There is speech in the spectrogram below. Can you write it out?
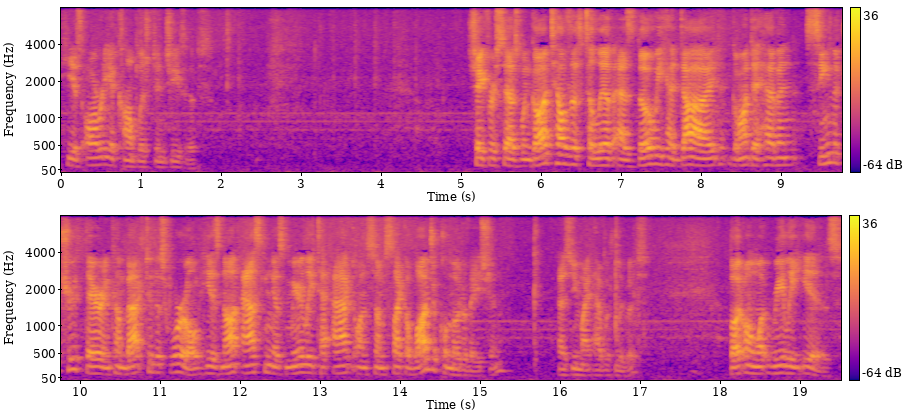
he has already accomplished in Jesus. Schaeffer says, when God tells us to live as though we had died, gone to heaven, seen the truth there, and come back to this world, he is not asking us merely to act on some psychological motivation as you might have with Lewis, but on what really is.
